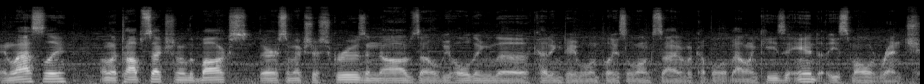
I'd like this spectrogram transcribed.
And lastly, on the top section of the box, there are some extra screws and knobs that will be holding the cutting table in place alongside of a couple of Allen keys and a small wrench.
